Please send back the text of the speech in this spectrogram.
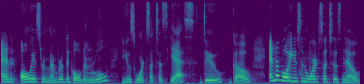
And always remember the golden rule. Use words such as yes, do, go, and avoid using words such as no,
